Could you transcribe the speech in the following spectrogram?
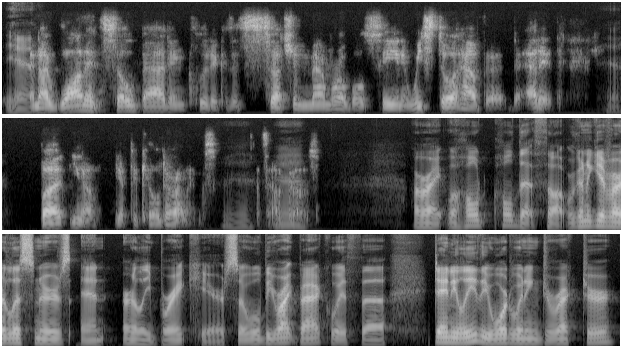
Yeah. and I wanted so bad to include it because it's such a memorable scene, and we still have the the edit. But you know, you have to kill darlings. Yeah. That's how Yeah. it goes. All right. Well, hold hold that thought. We're going to give our listeners an early break here, so we'll be right back with uh, Danny Lee, the award-winning director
